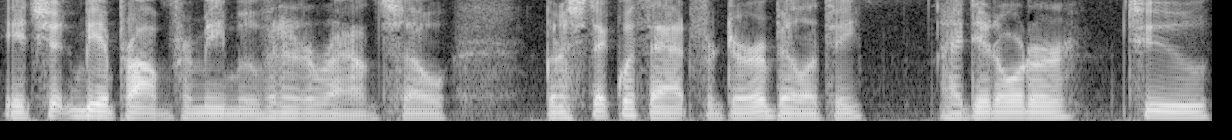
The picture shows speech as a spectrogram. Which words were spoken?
it shouldn't be a problem for me moving it around. So I'm going to stick with that for durability. I did order two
